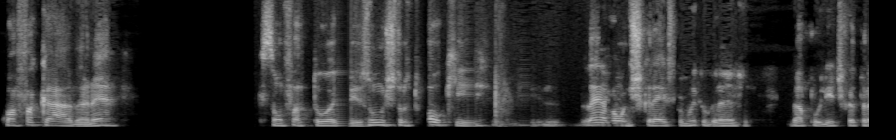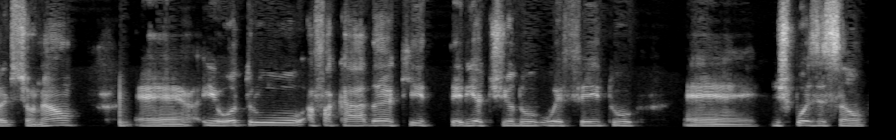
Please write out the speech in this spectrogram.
com a facada, né? Que são fatores, um estrutural que leva a um descrédito muito grande da política tradicional, é, e outro, a facada que teria tido o efeito é, exposição.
